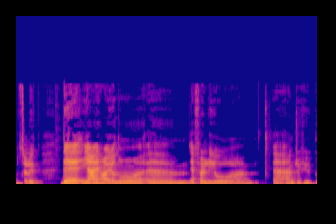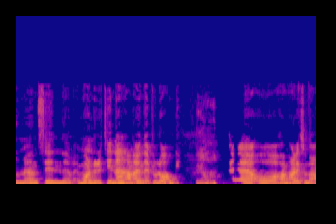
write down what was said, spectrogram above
Absolutt. Det, jeg har jo nå eh, Jeg følger jo Andrew Huberman sin eh, morgenrutine. Han er jo nevrolog. Ja. Eh, og han har liksom da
